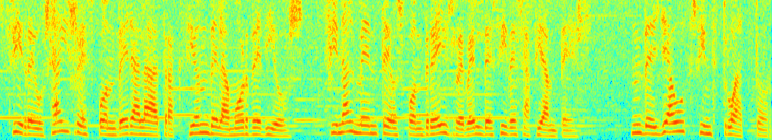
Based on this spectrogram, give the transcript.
Si rehusáis responder a la atracción del amor de Dios, finalmente os pondréis rebeldes y desafiantes. De Youth Instructor.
